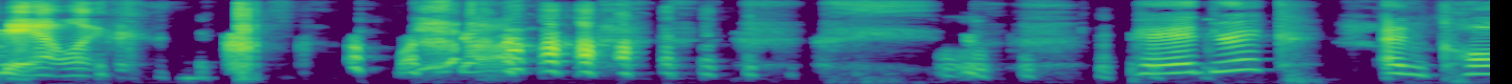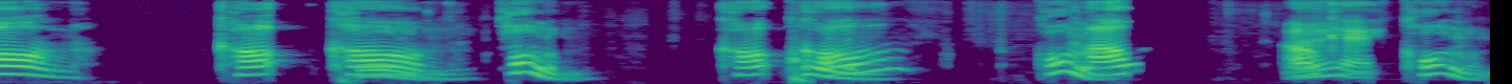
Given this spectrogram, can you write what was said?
Gaelic. oh my god. Pedrick and Colm. Col- Colm. Colm. Col- Colm. Colm. Okay. Colm.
